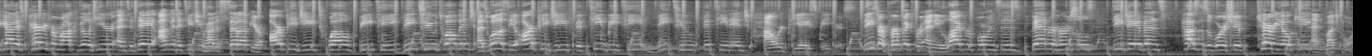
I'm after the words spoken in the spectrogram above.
you guys? Perry from Rockville here, and today I'm going to teach you how to set up your RPG 12BT V2 12-inch, as well as the RPG 15BT V2 15-inch powered PA speakers. These are perfect for any live performances, band rehearsals, DJ events, houses of worship, karaoke, and much more.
